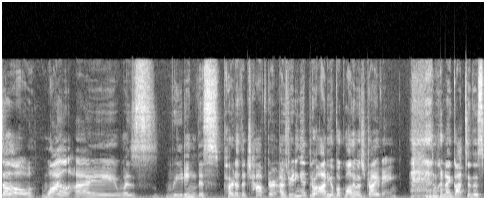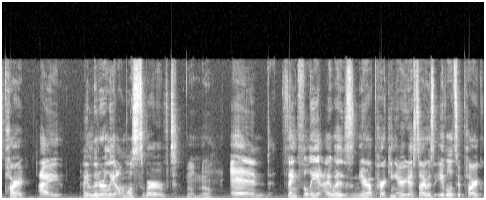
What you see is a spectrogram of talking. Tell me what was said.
So, while I was reading this part of the chapter, I was reading it through audiobook while I was driving. And when I got to this part, I I literally almost swerved. Oh no. And thankfully, I was near a parking area so I was able to park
